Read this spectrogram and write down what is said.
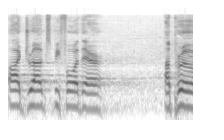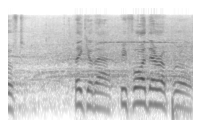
our drugs before they're approved. Think of that, before they're approved.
